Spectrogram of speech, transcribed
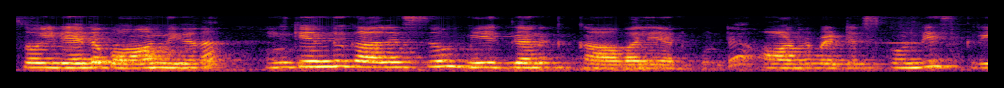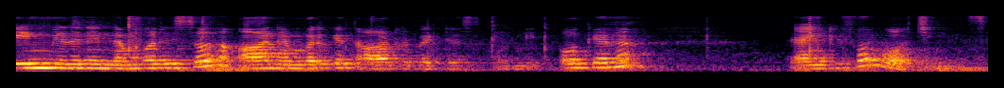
సో ఇదేదో బాగుంది కదా. ఇంకెందుకు ఆలస్యం? మీకు కనుక కావాలి అనుకుంటే ఆర్డర్ పెట్టేసుకోండి. స్క్రీన్ మీద నేను నెంబర్ ఇస్తాను ఆ నెంబర్కి అయితే ఆర్డర్ పెట్టేసుకోండి. ఓకేనా? Thank you for watching this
